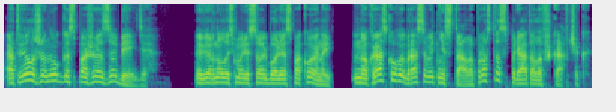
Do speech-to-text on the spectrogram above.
отвел жену к госпоже Зобейде. Вернулась Марисоль более спокойной, но краску выбрасывать не стала, просто спрятала в шкафчик.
